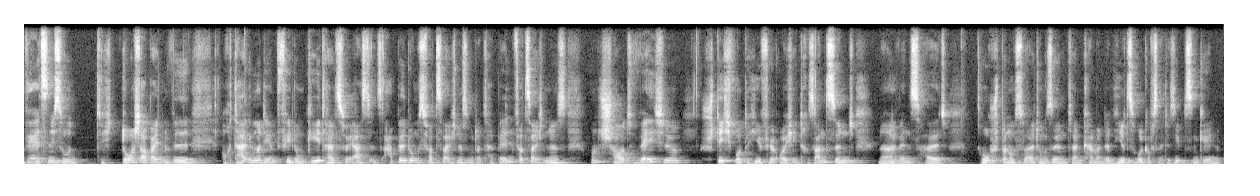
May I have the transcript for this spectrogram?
Wer jetzt nicht so sich durcharbeiten will, auch da immer die Empfehlung, geht halt zuerst ins Abbildungsverzeichnis oder Tabellenverzeichnis und schaut, welche Stichworte hier für euch interessant sind. Ne, Wenn es halt Hochspannungsleitungen sind, dann kann man dann hier zurück auf Seite 17 gehen.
